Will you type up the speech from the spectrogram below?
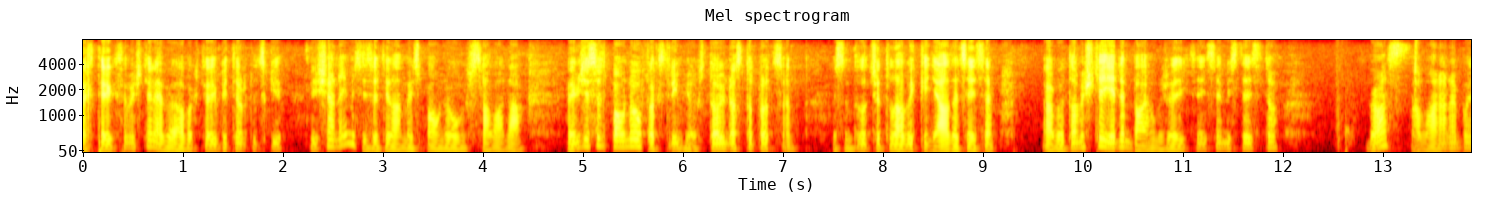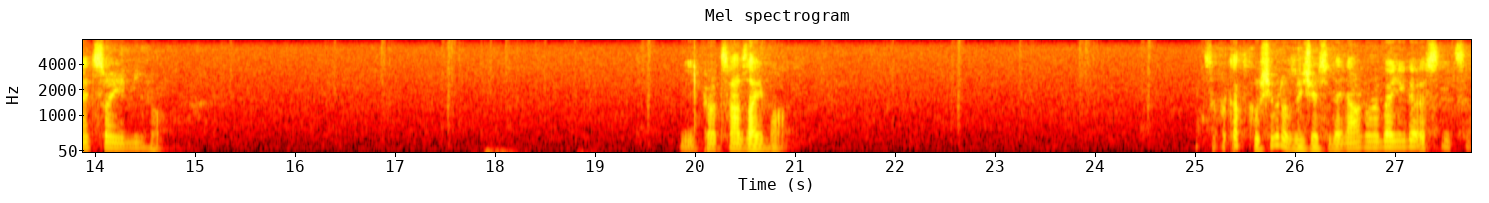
ve kterých jsem ještě nebyl, a ve kterých by teoreticky, když já nevím, jestli se ty lamy spawnují v savanách. Vím, že se spawnují v Extreme Hills, to na 100%. Já jsem to četl na Wikině, ale teď nejsem, ale byl tam ještě jeden biom, že teď nejsem jistý, jestli to byla savana nebo něco jiného. Mě to docela zajímá. Já se tak zkouším rozvíjet, jestli tady náhodou nebude někde vesnice.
